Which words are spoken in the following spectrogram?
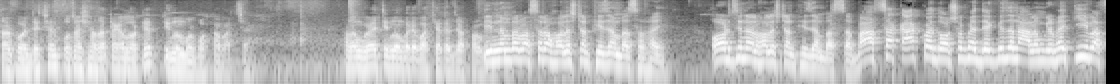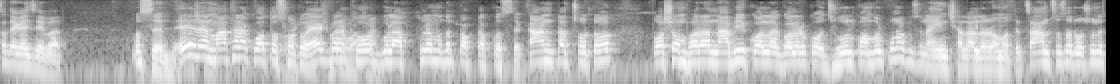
তারপরে দেখছেন পঁচাশি হাজার টাকা লটের তিন নম্বর বকনা বাচ্চা। ভাই তিন বাচ্চাটা জাতমান তিন নম্বর হলস্টান ফিজাম বাচ্চা ভাই। অরিজিনাল হলস্টান ফিজাম বাচ্চা। বাচ্চা কাক কয়? দর্শক ভাই দেখবে যে না আলমগীর ভাই কি বাচ্চা দেখাইছে এবার? বুঝছেন? এই মাথাটা কত ছোট। একবারে ঠোঁট গোলাপ ফুলের মতন টকটক করছে। কানটা ছোট পশম ভরা নাভি কলা গলার ক- ঝুল কম্বল কোনো কিছু না ইনশাল্লাহ আল্লাহর রহমতে। চাম চুষা রসুনের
